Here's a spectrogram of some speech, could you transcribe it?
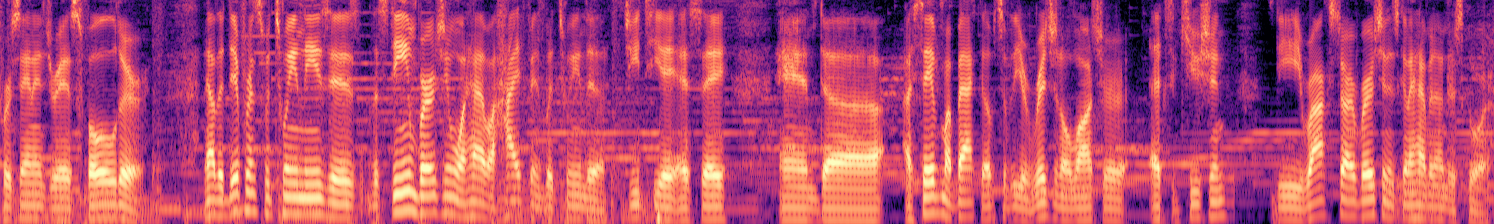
for San Andreas folder now the difference between these is the Steam version will have a hyphen between the GTA SA and uh, I saved my backups of the original launcher execution the Rockstar version is going to have an underscore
